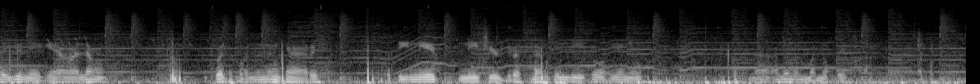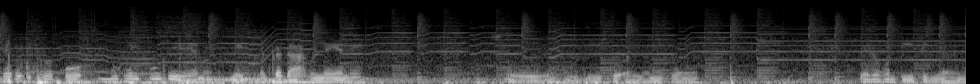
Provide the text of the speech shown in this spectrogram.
Buhay yun eh. Kaya nga lang, hindi ko alam kung ano nangyari. Pati napier grass natin dito, ayan oh. Na ano ng manok eh. Pero ito po, buhay po ito eh. Ano, may nagkadahon na yan eh. So, hindi ko alam kung pero kung titignan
